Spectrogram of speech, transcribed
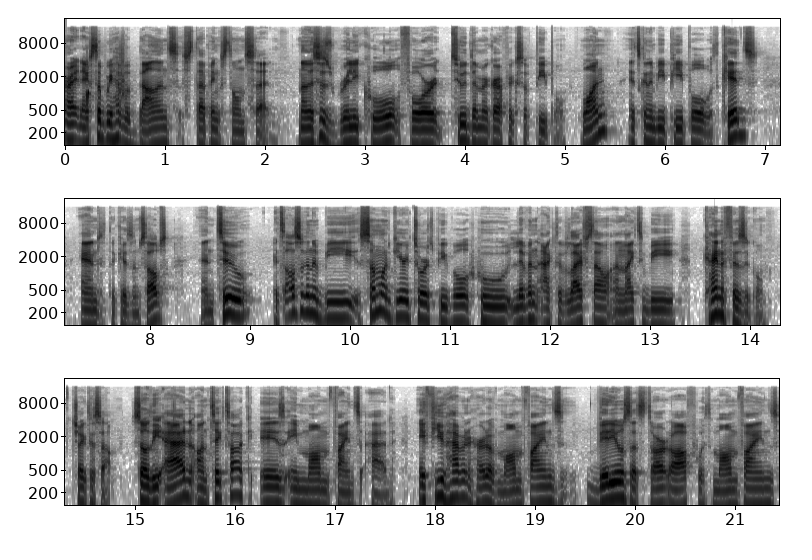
All right, next up we have a balanced stepping stone set. Now this is really cool for two demographics of people. One, it's going to be people with kids and the kids themselves. And two, it's also going to be somewhat geared towards people who live an active lifestyle and like to be kind of physical. Check this out. So the ad on TikTok is a mom finds ad. If you haven't heard of mom finds, videos that start off with mom finds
